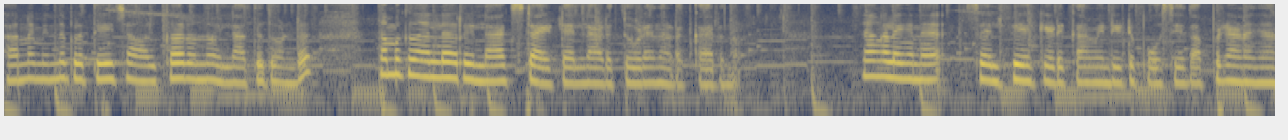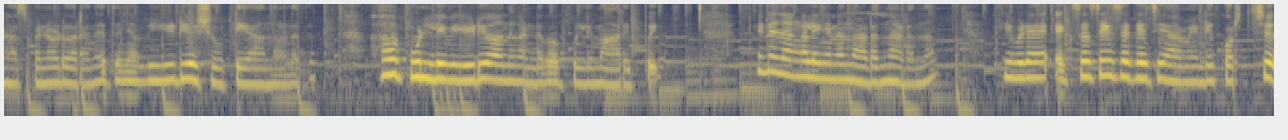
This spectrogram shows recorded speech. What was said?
കാരണം ഇന്ന് പ്രത്യേകിച്ച് ആൾക്കാരൊന്നും ഇല്ലാത്തതുകൊണ്ട് നമുക്ക് നല്ല റിലാക്സ്ഡ് ആയിട്ട് എല്ലായിടത്തൂടെ നടക്കാമായിരുന്നു. ഞങ്ങളിങ്ങനെ സെൽഫിയൊക്കെ എടുക്കാൻ വേണ്ടിയിട്ട് പോസ്റ്റ് ചെയ്തു അപ്പോഴാണ് ഞാൻ ഹസ്ബൻഡിനോട് പറയുന്നത് ഞാൻ വീഡിയോ ഷൂട്ട് ചെയ്യാമെന്നുള്ളത്. ആ പുള്ളി വീഡിയോ ആണെന്ന് കണ്ടപ്പോൾ പുള്ളി മാറിപ്പോയി. പിന്നെ ഞങ്ങളിങ്ങനെ നടന്ന് നടന്ന് ഇവിടെ എക്സസൈസൊക്കെ ചെയ്യാൻ വേണ്ടി കുറച്ച്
